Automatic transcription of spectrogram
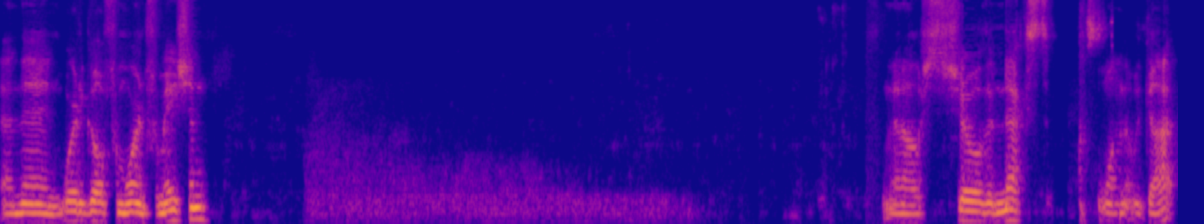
And then where to go for more information and then I'll show the next one that we got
